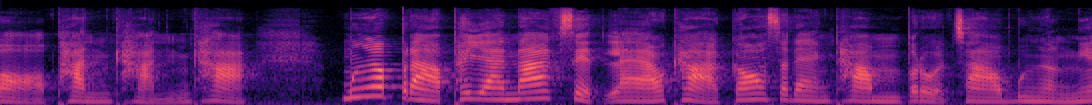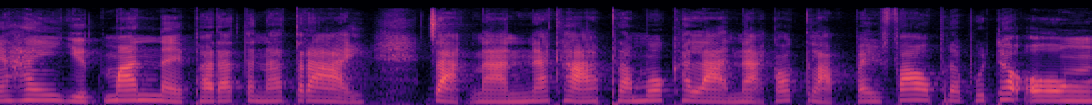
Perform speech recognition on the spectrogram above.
บ่อพันขันค่ะ เมื่อปราบพญานาคเสร็จแล้วค่ะ ก็แสดงธรรมโปรดชาวเมืองเนี่ยให้ยึดมั่นในพระรัตนตรยัย จากนั้นนะคะ พระโมคคัลลานะก็กลับไปเฝ้าพระพุทธองค์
